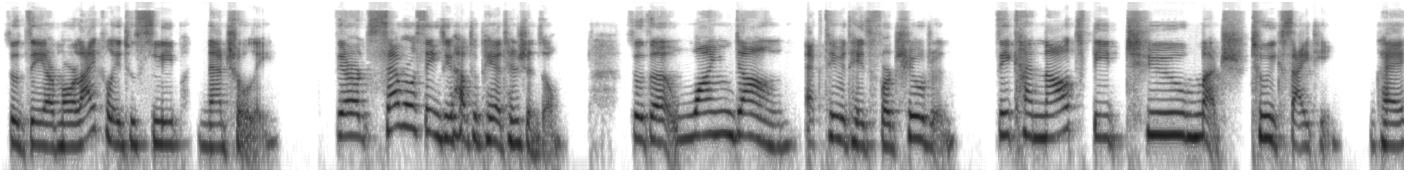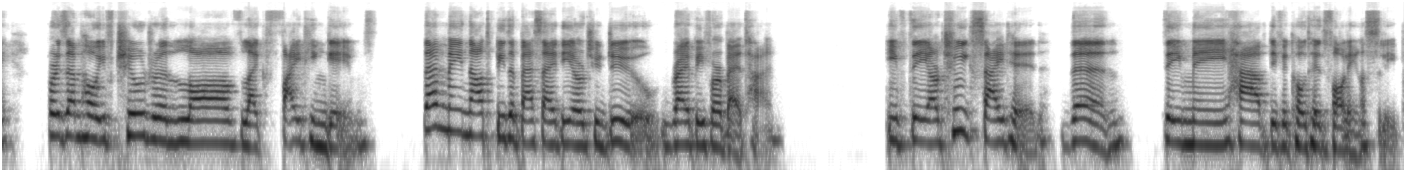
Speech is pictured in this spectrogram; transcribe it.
So they are more likely to sleep naturally. There are several things you have to pay attention to. So the wind down activities for children they cannot be too much, too exciting. Okay. For example, if children love like fighting games, that may not be the best idea to do right before bedtime. If they are too excited, then they may have difficulties falling asleep.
